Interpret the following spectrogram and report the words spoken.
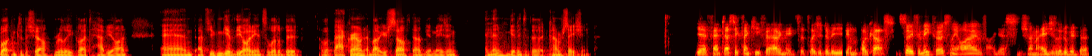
Welcome to the show. Really glad to have you on. And if you can give the audience a little bit of a background about yourself, that would be amazing. And then we can get into the conversation. Yeah, fantastic. Thank you for having me. It's a pleasure to be on the podcast. So, for me personally, I've, I guess, shown my age a little bit, but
